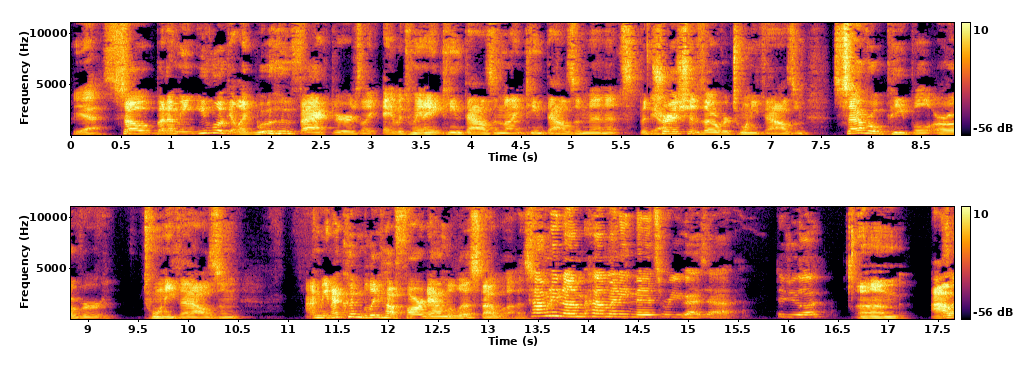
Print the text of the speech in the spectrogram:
Yeah. So, but I mean, you look at like woohoo factors, like eh, between 18,000 19,000 minutes. Patricia's over 20,000. Several people are over 20,000. I mean, I couldn't believe how far down the list I was. How many number? How many minutes were you guys at? Did you look? Um, I So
